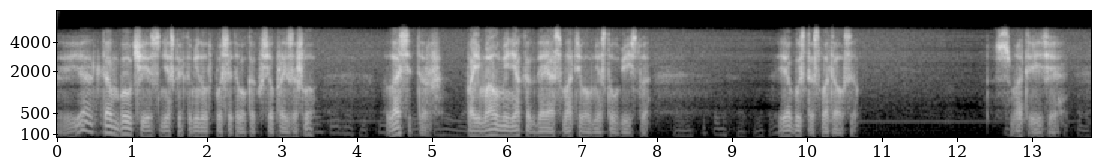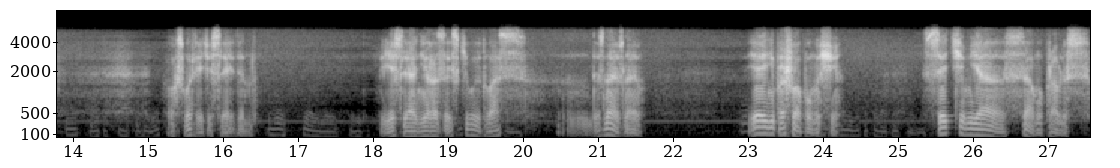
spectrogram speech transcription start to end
«Я там был через несколько минут после того, как все произошло. Ласситер поймал меня, когда я осматривал место убийства». Я быстро смотался. Смотрите. Ох, смотрите, Слейден. Если они разыскивают вас... Да знаю, знаю. Я и не прошу о помощи. С этим я сам управлюсь.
